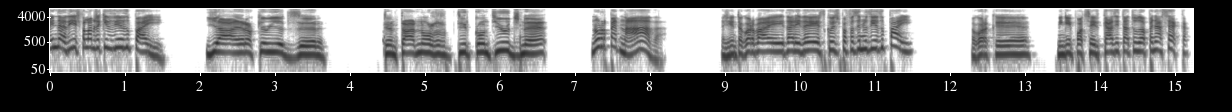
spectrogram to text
Ainda há dias falámos aqui do dia do pai. E ah, era o que eu ia dizer. Tentar não repetir conteúdos, né? Não repete nada. A gente agora vai dar ideias de coisas para fazer no dia do pai. Agora que ninguém pode sair de casa e está tudo a apanhar seca.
